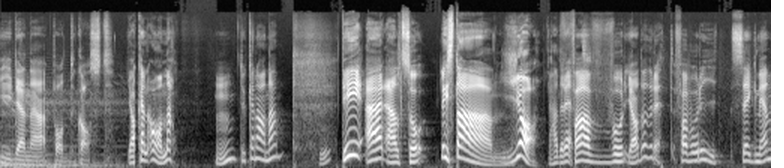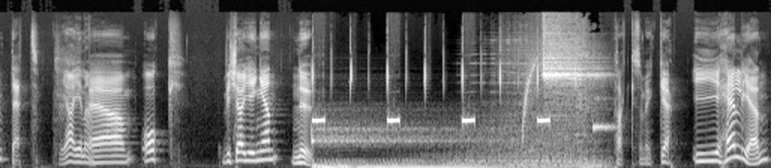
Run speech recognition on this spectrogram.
i denna podcast? Jag kan ana. Mm, du kan ana. Det är alltså listan! Ja! Jag hade rätt. Favor ja, du hade rätt. Favoritsegmentet. Jajamän. Ehm, och vi kör gingen nu. Tack så mycket. I helgen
